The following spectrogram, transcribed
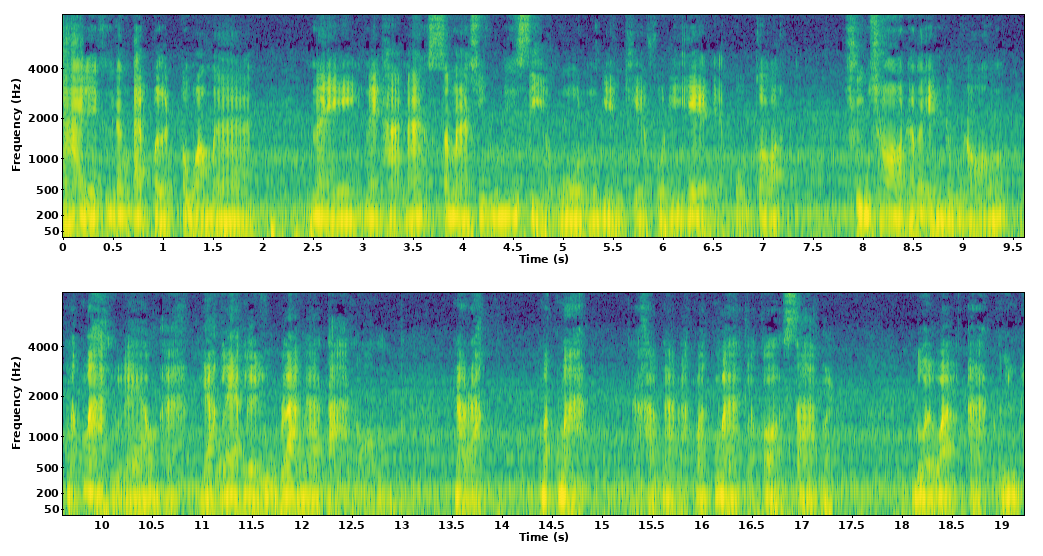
ง่าย ๆ เลยคือตั้งแต่เปิดตัวมาในในฐานะสมาชิกรุ่นที่4ของวง BK48 เนี่ยผมก็ชื่นชอบแล้วก็เอ็นดูน้องมาก ๆ อยู่แล้วอะอย่างแรกเลยรูปร่างหน้าตาน้อง น่ารักมาก ๆ ทราบมาด้วยว่าอะพื้นเพ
